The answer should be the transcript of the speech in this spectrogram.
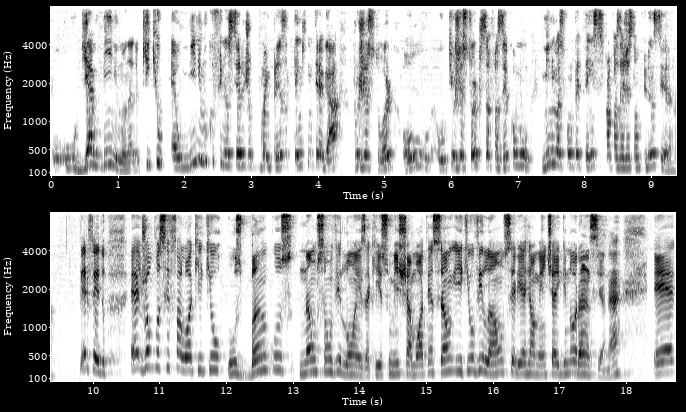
o, o guia mínimo, né? Do que, que é o mínimo que o financeiro de uma empresa tem que entregar para o gestor ou o que o gestor precisa fazer como mínimas competências para fazer a gestão financeira. Perfeito. É, João, você falou aqui que o, os bancos não são vilões. Aqui isso me chamou a atenção e que o vilão seria realmente a ignorância, né? É,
